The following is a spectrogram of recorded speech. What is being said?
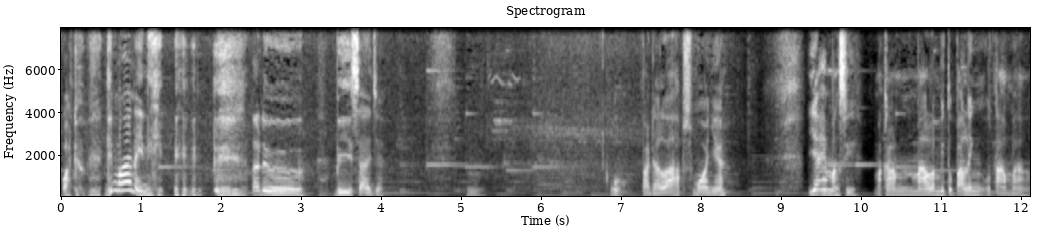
Waduh, gimana ini? Aduh, bisa aja. Hmm. Uh, pada lahap semuanya. Ya emang sih, makan malam itu paling utama.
